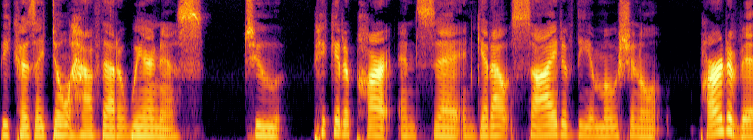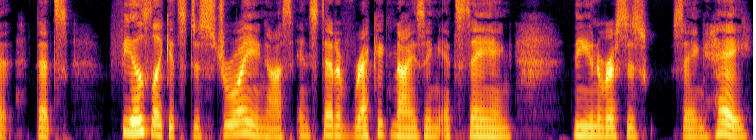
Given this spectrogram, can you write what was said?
because I don't have that awareness to pick it apart and say, and get outside of the emotional part of it that's feels like it's destroying us instead of recognizing it's saying, the universe is saying, Hey,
